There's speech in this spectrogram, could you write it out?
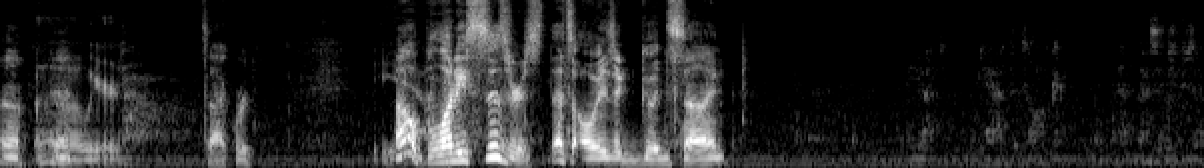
Oh, yeah, Oh, weird. it's awkward. Yeah. Oh, bloody scissors. That's always a good sign. Mia, we have to talk. That message you sent.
